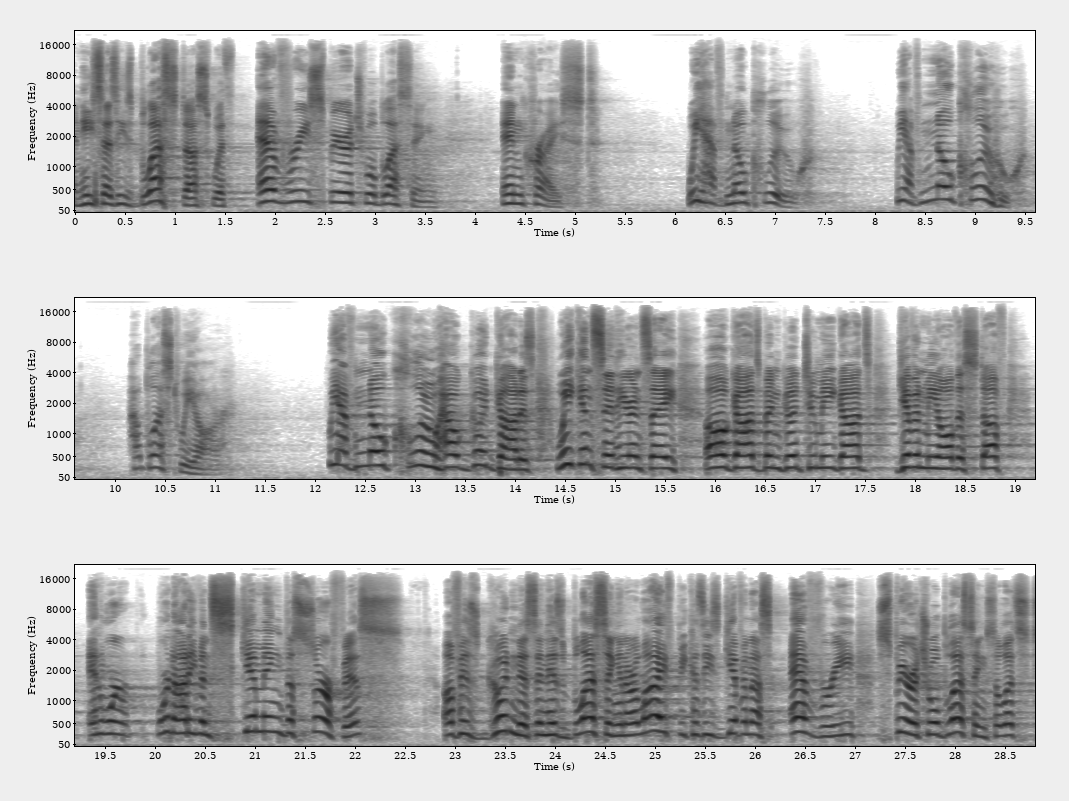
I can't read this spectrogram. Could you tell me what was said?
And he says he's blessed us with every spiritual blessing in Christ. We have no clue we have no clue how blessed we are. We have no clue how good God is. We can sit here and say, Oh, God's been good to me, God's given me all this stuff, and we're, we're not even skimming the surface of His goodness and His blessing in our life because He's given us every spiritual blessing. So let's,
